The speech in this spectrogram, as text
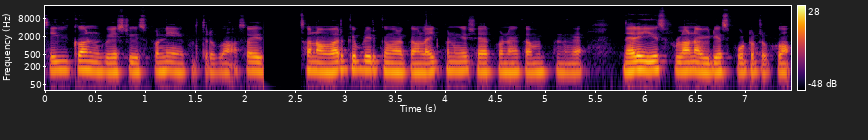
சிலிக்கான் வேஸ்ட் யூஸ் பண்ணி கொடுத்துருக்கோம். ஸோ இது ஸோ நம்ம ஒர்க் எப்படி இருக்கு மறக்காமல் லைக் பண்ணுங்கள் ஷேர் பண்ணுங்கள் கமெண்ட் பண்ணுங்கள் நிறைய யூஸ்ஃபுல்லான வீடியோஸ் போட்டுட்ருக்கோம்.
